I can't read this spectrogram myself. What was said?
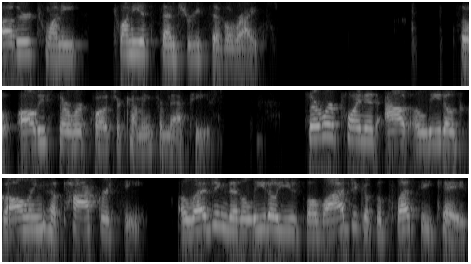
other 20, 20th century civil rights. So all these Serwer quotes are coming from that piece. Serwer pointed out Alito's galling hypocrisy, alleging that Alito used the logic of the Plessy case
